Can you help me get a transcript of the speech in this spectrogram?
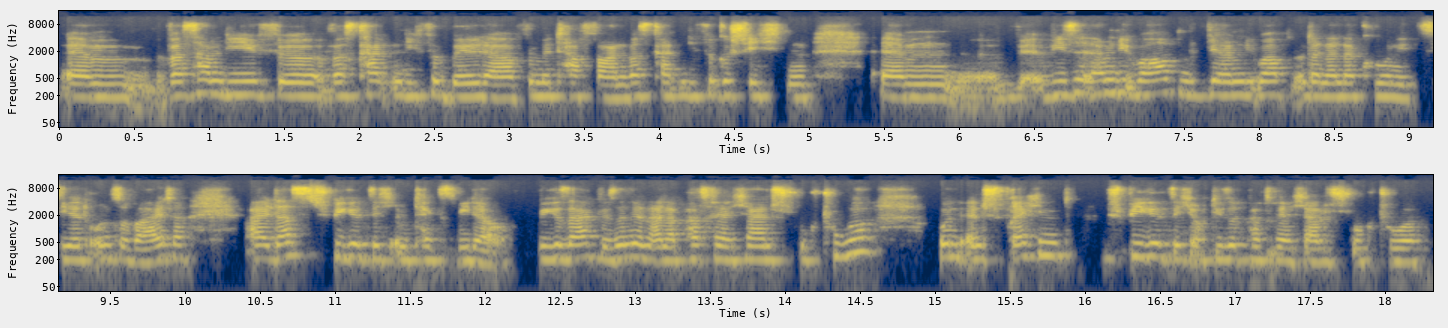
Ähm, was haben die für, was kannten die für Bilder, für Metaphern, was kannten die für Geschichten, ähm, wie haben die überhaupt mit, wie haben die überhaupt miteinander kommuniziert und so weiter. All das spiegelt sich im Text wieder. Wie gesagt, wir sind in einer patriarchalen Struktur und entsprechend spiegelt sich auch diese patriarchale Struktur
